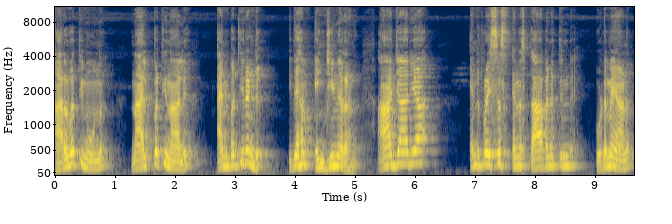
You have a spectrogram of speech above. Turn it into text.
അറുപത്തി മൂന്ന് നാൽപ്പത്തി നാല് അൻപത്തിരണ്ട്. ഇദ്ദേഹം എൻജിനീയറാണ് ആചാര്യ എന്റർപ്രൈസസ് എന്ന സ്ഥാപനത്തിന്റെ ഉടമയാണ്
